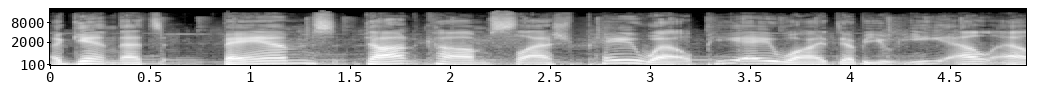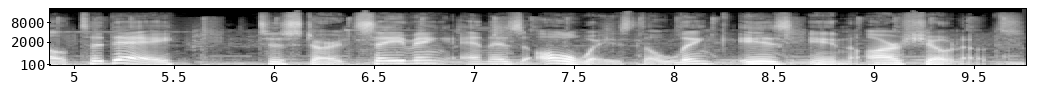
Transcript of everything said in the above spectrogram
Again, that's bams.com slash paywell, P-A-Y-W-E-L-L today to start saving. And as always, the link is in our show notes.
